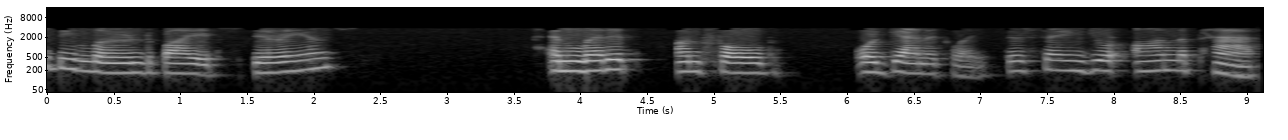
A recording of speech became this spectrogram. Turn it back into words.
to be learned by experience and let it unfold organically. They're saying you're on the path.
